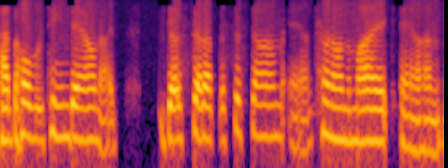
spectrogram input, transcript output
had the whole routine down. I'd go set up the system and turn on the mic and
